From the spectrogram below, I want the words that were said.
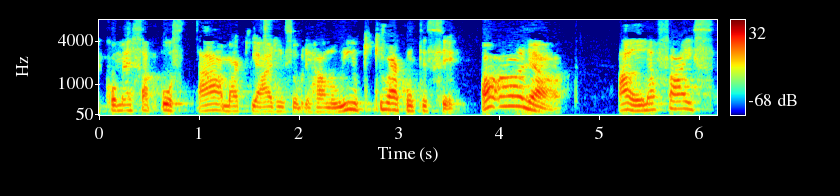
e começa a postar maquiagem sobre Halloween, o que, que vai acontecer? Olha, a Ana faz.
